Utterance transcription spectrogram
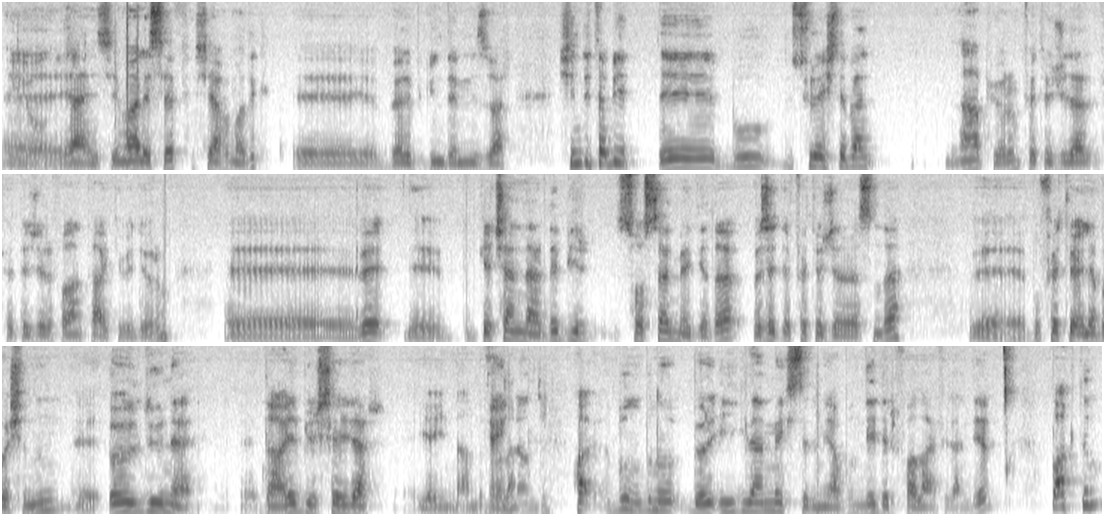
Ee, yani şey, maalesef şey yapamadık. Ee, böyle bir gündemimiz var. Şimdi tabii e, bu süreçte ben ne yapıyorum? FETÖ'cüler, FETÖ'cüleri falan takip ediyorum. Ee, ve e, geçenlerde bir sosyal medyada özellikle FETÖ'cüler arasında e, bu FETÖ elebaşının e, öldüğüne dair bir şeyler yayınlandı falan. Yayınlandı. Ha, bunu bunu böyle ilgilenmek istedim ya bu nedir falan filan diye. Baktım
